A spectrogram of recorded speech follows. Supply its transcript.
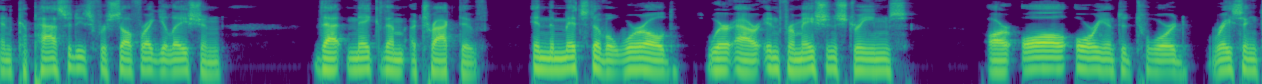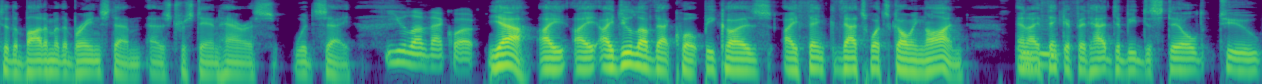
and capacities for self-regulation that make them attractive in the midst of a world where our information streams are all oriented toward racing to the bottom of the brainstem, as Tristan Harris would say. You love that quote. Yeah, I, I, I do love that quote because I think that's what's going on. And I Mhm. think if it had to be distilled to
